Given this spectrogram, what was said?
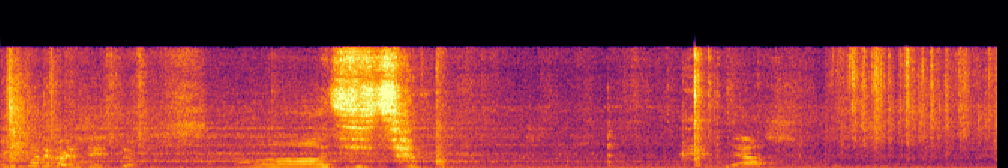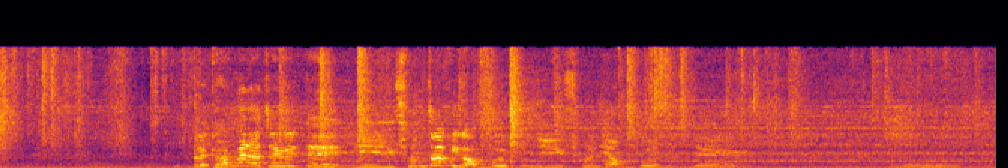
여기까지 갈 수 있어. 아 진짜. 야. 원래 카메라 찍을 때 이 손잡이가 안 보였고, 이 손이 안 보였는데. 오.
